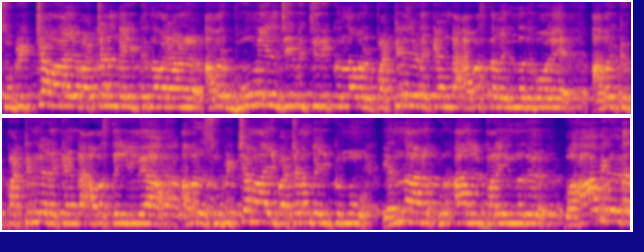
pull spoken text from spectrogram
സുഭിക്ഷമായ ഭക്ഷണം കഴിക്കുന്നവരാണ്. അവർ ഭൂമിയിൽ ജീവിച്ചിരിക്കുന്നവർ പട്ടിണി കിടക്കേണ്ട അവസ്ഥ വരുന്നത് പോലെ അവർക്ക് പട്ടിണി കിടക്കേണ്ട അവസ്ഥയില്ല. അവർ സുഭിക്ഷമായി ഭക്ഷണം കഴിക്കുന്നു എന്നാണ് ഖുർആാനിൽ പറയുന്നത്. വഹാബികളുടെ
